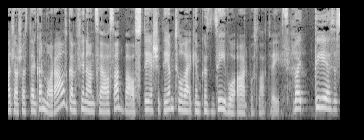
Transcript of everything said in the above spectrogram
atļaušos teikt, gan morāls, gan finansiāls atbalsts tieši tiem cilvēkiem, kas dzīvo ārpus Latvijas. Vai tiesas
